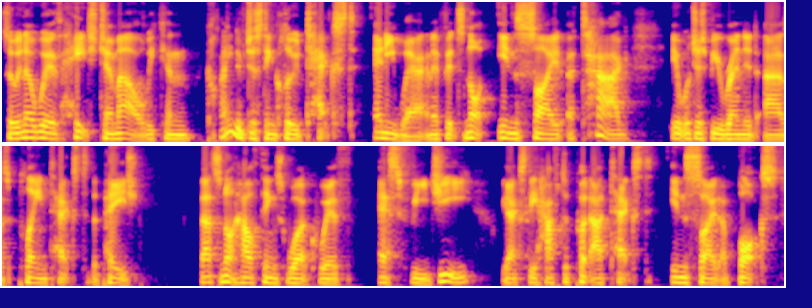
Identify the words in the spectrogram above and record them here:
So we know with HTML, we can kind of just include text anywhere. And if it's not inside a tag, it will just be rendered as plain text to the page. That's not how things work with SVG. We actually have to put our text inside a box.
